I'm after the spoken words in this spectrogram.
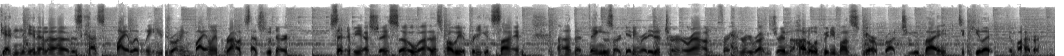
getting in and out of his cuts violently. He's running violent routes. That's what Derek said to me yesterday. So uh, that's probably a pretty good sign uh, that things are getting ready to turn around for Henry Ruggs. You're in the huddle with Vinny Bonsignore, brought to you by Tequila Embajador.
